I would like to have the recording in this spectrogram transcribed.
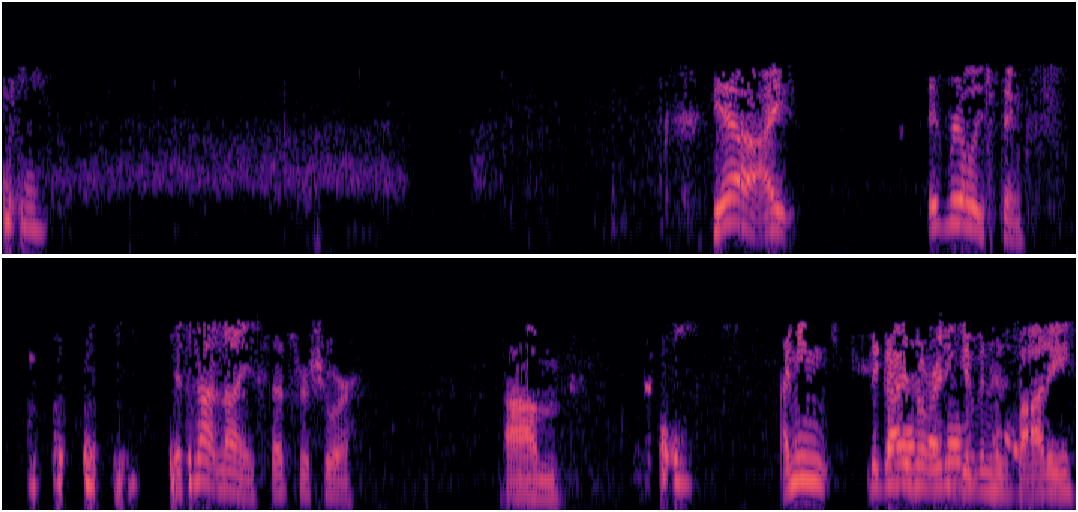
Yeah, I. It really stinks. It's not nice, that's for sure. Um, I mean, the guy's already given his body,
